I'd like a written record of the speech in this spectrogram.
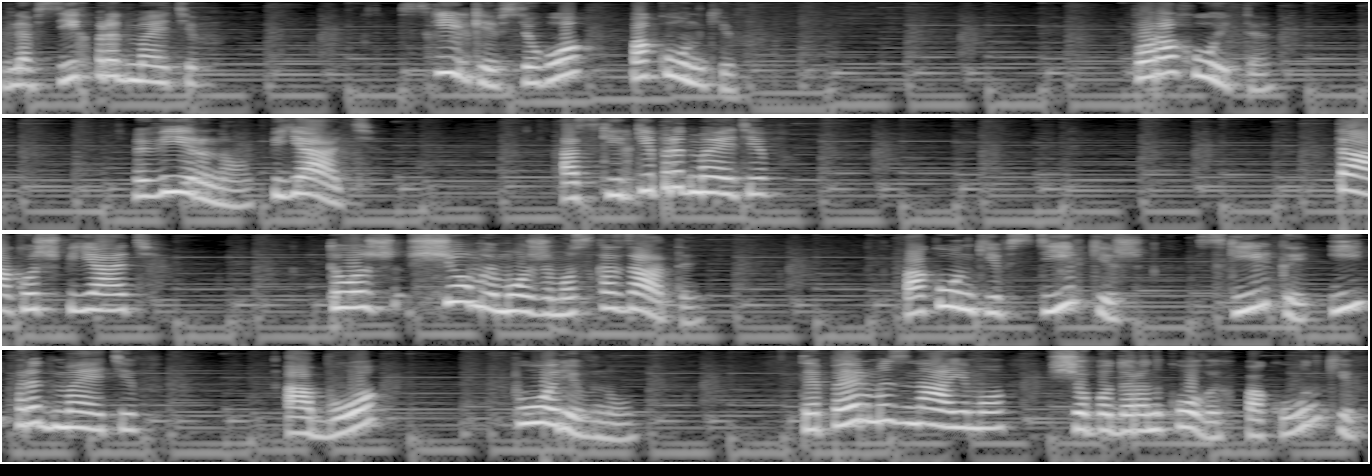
для всіх предметів. Скільки всього пакунків? Порахуйте. Вірно, 5. А скільки предметів? Також 5. Тож, що ми можемо сказати? Пакунків стільки ж, скільки і предметів. Або порівну. Тепер ми знаємо, що подарункових пакунків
